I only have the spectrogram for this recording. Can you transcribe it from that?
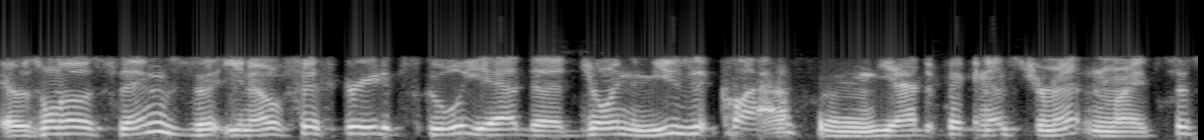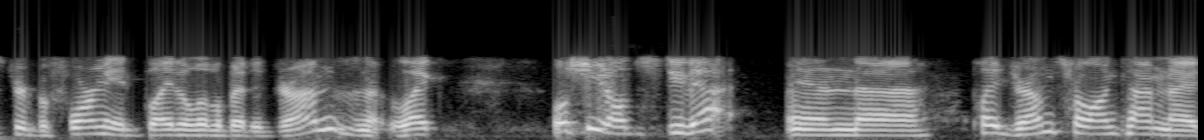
It was one of those things that, you know, fifth grade at school, you had to join the music class and you had to pick an instrument. And my sister before me had played a little bit of drums, and it was like, well, shoot, I'll just do that. And uh, played drums for a long time. And I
